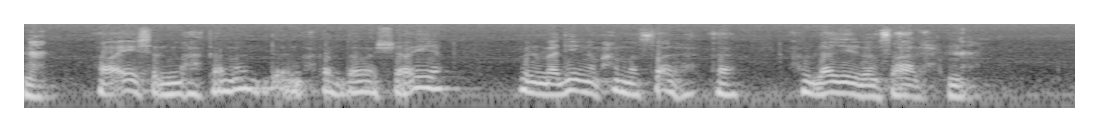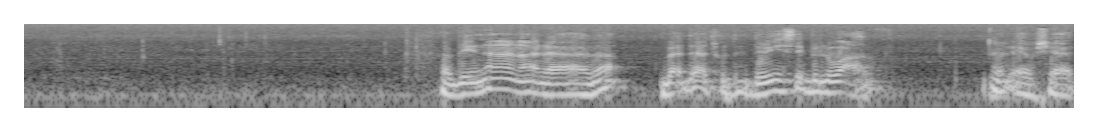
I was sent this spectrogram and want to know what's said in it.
نعم. رئيس المحكمة المحكمة الدولة الشرعية بالمدينة محمد صالح عبد العزيز بن صالح. نعم. فبناء على هذا بدأت تدريسي بالوعظ والإرشاد.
